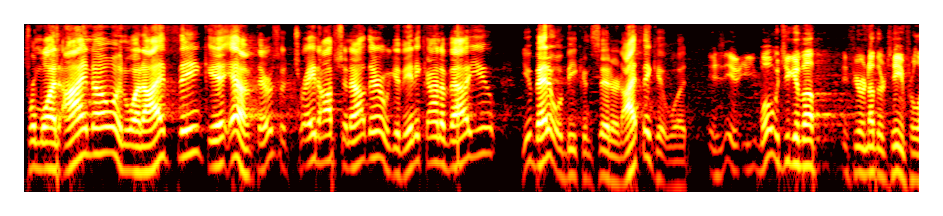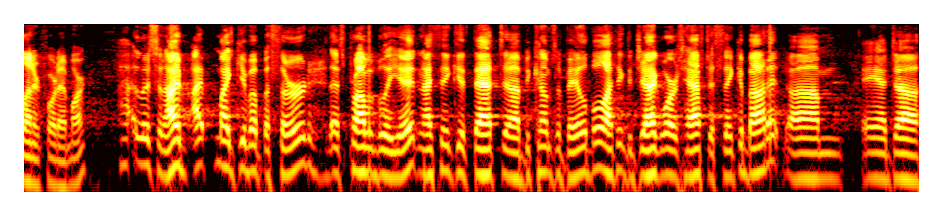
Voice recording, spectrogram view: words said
from what I know and what I think, yeah, if there's a trade option out there, we give any kind of value, you bet it would be considered. I think it would. What would you give up if you're another team for Leonard Fournette, Mark? Uh, listen, I, I, might give up a third. That's probably it. And I think if that uh, becomes available, I think the Jaguars have to think about it. Um, and uh,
